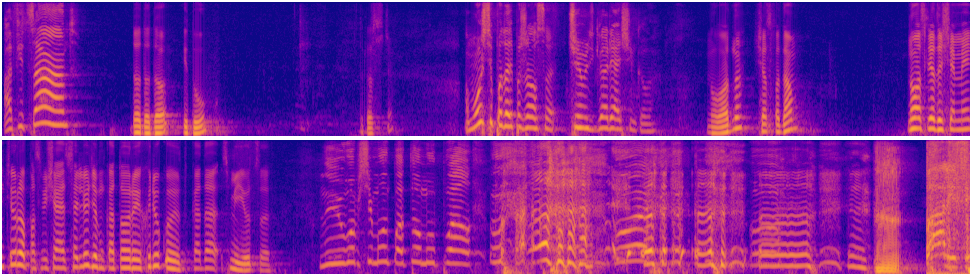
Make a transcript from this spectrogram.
Официант! Да-да-да, иду. Здравствуйте. А можете подать, пожалуйста, что-нибудь горяченького? Ну ладно, сейчас подам. Ну а следующая миниатюра посвящается людям, которые хрюкают, когда смеются. Ну и в общем он потом упал. Полетели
